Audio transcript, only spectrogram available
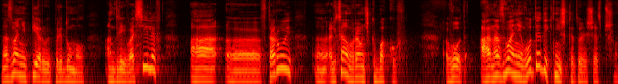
Название первый придумал Андрей Васильев, а э, второй э, Александр Иванович Кабаков. Вот. А название вот этой книжки, которую я сейчас пишу,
